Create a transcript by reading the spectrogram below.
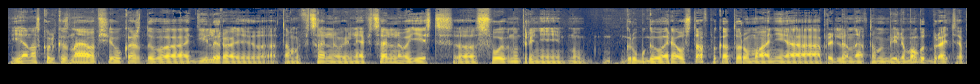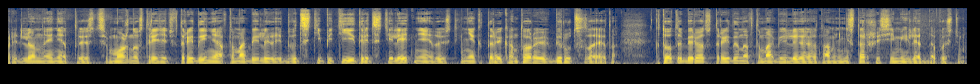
Я, насколько знаю, вообще у каждого дилера, там официального или неофициального, есть э, свой внутренний, ну, грубо говоря, устав, по которому они определенные автомобили могут брать, а определенные нет. То есть можно встретить в трейдине автомобили 25 и 30-летние, то есть некоторые конторы берутся за это. Кто-то берет в трейдин автомобили там не старше 7 лет, допустим.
